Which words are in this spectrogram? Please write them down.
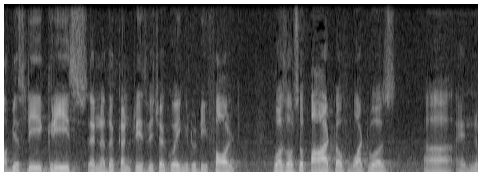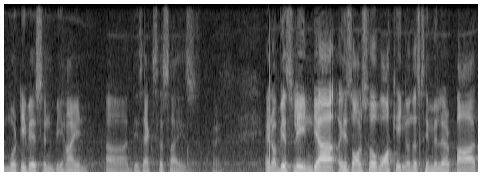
Obviously, Greece and other countries which are going into default was also part of what was uh, the motivation behind uh, this exercise. Right? And obviously, India is also walking on the similar path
